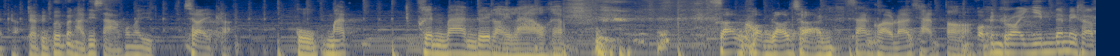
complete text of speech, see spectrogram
นะครับกลายเป็นเพิ่มปัญหาที่ 3 เข้ามาอีก ใช่ครับ ผูกมัดเพื่อนบ้านด้วยรอยร้าวครับ สร้างความร้าวฉาน สร้างความร้าวฉานต่อ ขอเป็นรอยยิ้มได้ไหมครับ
